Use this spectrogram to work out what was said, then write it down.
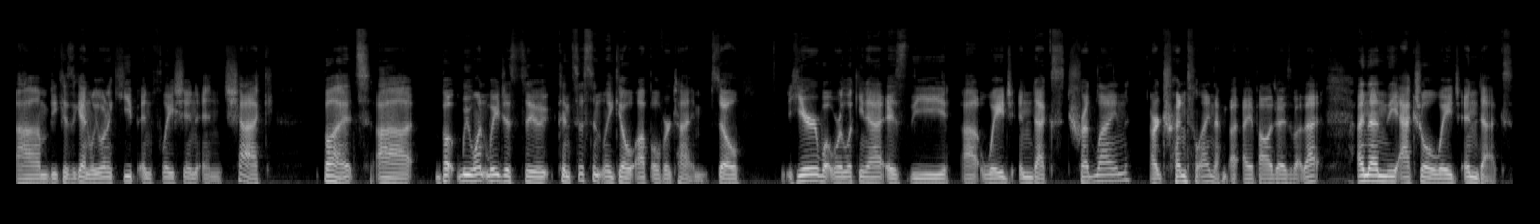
um, because, again, we want to keep inflation in check. But uh, but we want wages to consistently go up over time. So here, what we're looking at is the uh, wage index trend line or trend line. I, apologize about that, and then the actual wage index.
